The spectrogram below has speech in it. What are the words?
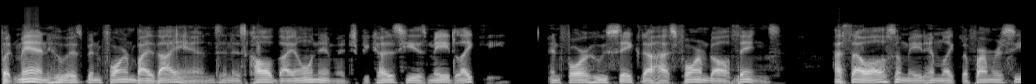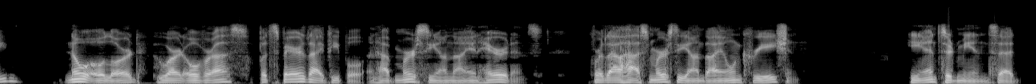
But man who has been formed by thy hands, and is called thy own image, because he is made like thee, and for whose sake thou hast formed all things, hast thou also made him like the farmer's seed? No, O Lord, who art over us, but spare thy people, and have mercy on thy inheritance, for thou hast mercy on thy own creation. He answered me and said,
